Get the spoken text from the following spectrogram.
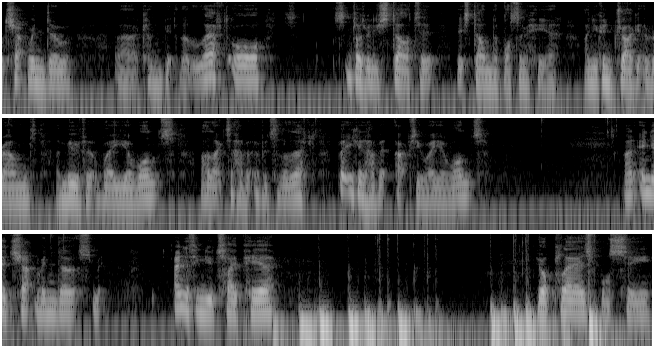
chat window uh, can be at the left or sometimes when you start it it's down the bottom here. And you can drag it around and move it where you want. I like to have it over to the left but you can have it actually where you want and in your chat window anything you type here your players will see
